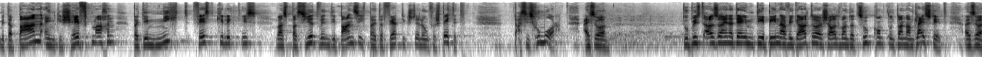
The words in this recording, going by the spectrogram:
mit der Bahn ein Geschäft machen, bei dem nicht festgelegt ist, was passiert, wenn die Bahn sich bei der Fertigstellung verspätet. Das ist Humor. Also, du bist also einer, der im DB-Navigator schaut, wann der Zug kommt und dann am Gleis steht. Also,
